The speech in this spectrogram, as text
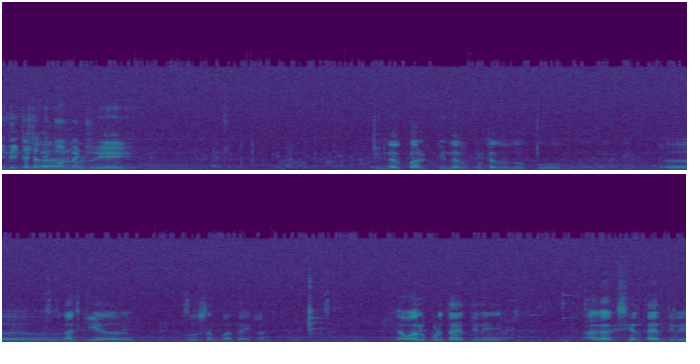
In the interest of the government dinner part dinner ಕೊಟ್ಟಿರೋದಕ್ಕೂ ರಾಜಕೀಯಕ್ಕೂ ಸಂಬಂಧ ಇಲ್ಲ. ಯಾವಾಗಲೂ ಕೊಡ್ತಾ ಇರ್ತೀನಿ, ಆಗಾಗ ಸೇರ್ತಾ ಇರ್ತೀವಿ,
